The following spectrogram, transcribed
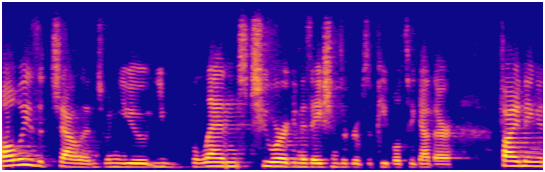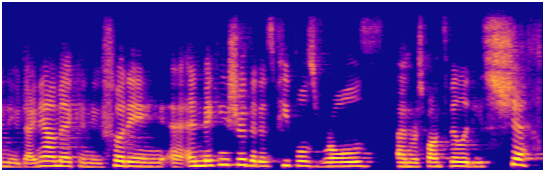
always a challenge when you you blend two organizations or groups of people together, finding a new dynamic, a new footing, and making sure that as people's roles and responsibilities shift,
